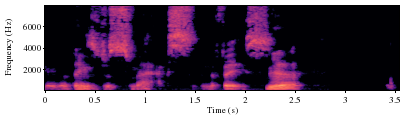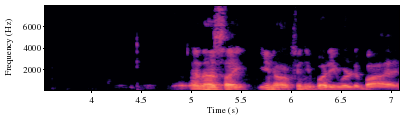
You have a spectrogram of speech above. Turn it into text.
mean, that thing's just smacks in the face. Yeah, Uh, and that's like you know, if anybody were to buy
